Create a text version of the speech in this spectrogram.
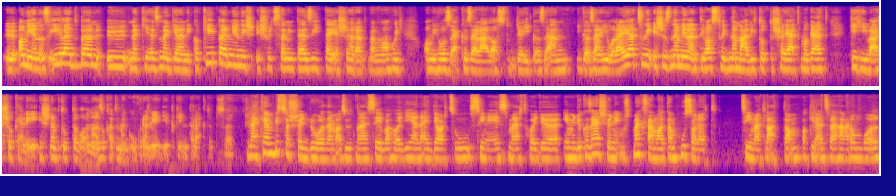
ő, amilyen az életben, ő neki ez megjelenik a képernyőn is, és hogy szerinte ez így teljesen rendben van, hogy ami hozzá közel áll, azt tudja igazán, igazán jól eljátszani, és ez nem jelenti azt, hogy nem állította saját magát kihívások elé, és nem tudta volna azokat megugrani egyébként a legtöbbször. Nekem biztos, hogy róla nem az jutna eszébe, hogy ilyen egyarcú színész, mert hogy én mondjuk az első, most megszámoltam 25 címet láttam a 93-ból,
